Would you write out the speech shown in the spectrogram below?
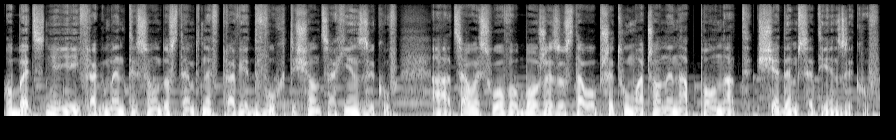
Obecnie jej fragmenty są dostępne w prawie dwóch tysiącach języków, a całe Słowo Boże zostało przetłumaczone na ponad 700 języków.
